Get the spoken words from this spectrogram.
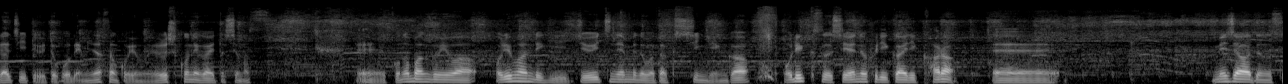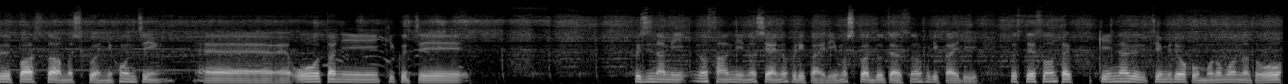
ラジーというところで皆さん今夜もよろしくお願いいたします。えー、この番組はオリファン歴11年目の私信玄がオリックスの試合の振り返りから、えー、メジャーでのスーパースターもしくは日本人、えー、大谷、菊池、藤波の3人の試合の振り返り、もしくはドジャースの振り返り、そしてその他気になるチーム情報、もろもろなどを、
